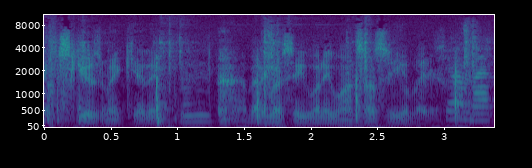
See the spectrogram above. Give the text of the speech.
excuse me, Kitty. Mm-hmm. I better go see what he wants. I'll see you later. Sure, Matt.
